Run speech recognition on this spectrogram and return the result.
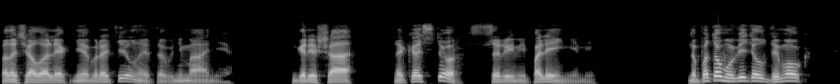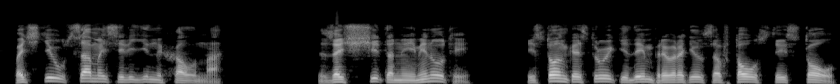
Поначалу Олег не обратил на это внимания, гореша на костер с сырыми поленьями но потом увидел дымок почти у самой середины холма. За считанные минуты из тонкой струйки дым превратился в толстый столб.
